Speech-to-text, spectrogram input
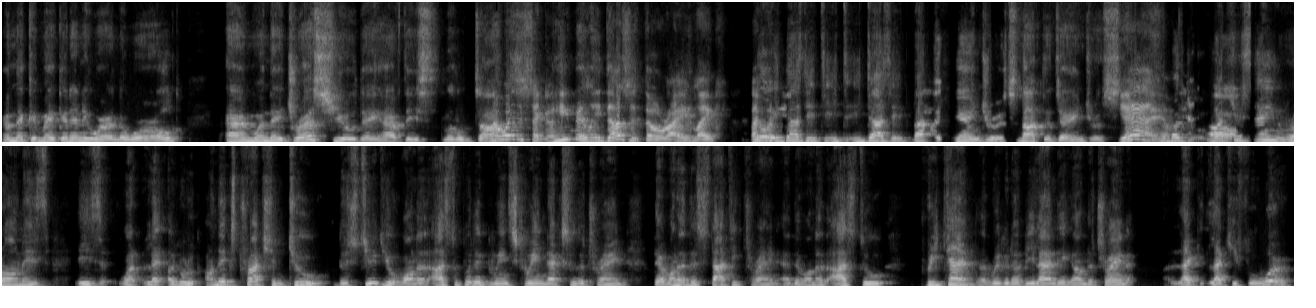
and they can make it anywhere in the world. And when they dress you, they have these little dots. No, wait a second. He really does it though, right? Like, like no, when he does it. It, it does it, but dangerous, not the dangerous. yeah, Yeah, yeah. but what Oh. you're saying, Ron, is is what let, oh, look on extraction two, the studio wanted us to put a green screen next to the train. They wanted a static train, and they wanted us to pretend that we're going to be landing on the train like like if we were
